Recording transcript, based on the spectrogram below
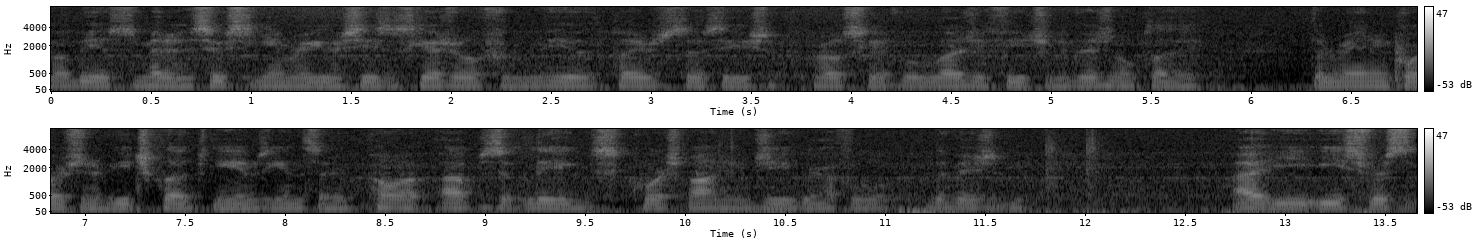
MLB submitted a 60 game regular season schedule for review of the Players Association. Proposed schedule largely feature divisional play. The remaining portion of each club's games against their opposite leagues corresponding geographical division, i.e., East versus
